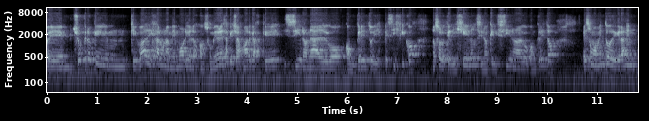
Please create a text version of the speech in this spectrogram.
Eh, yo creo que, que, va a dejar una memoria en los consumidores aquellas marcas que hicieron algo concreto y específico, no solo que dijeron, sino que hicieron algo concreto. Es un momento de gran em,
